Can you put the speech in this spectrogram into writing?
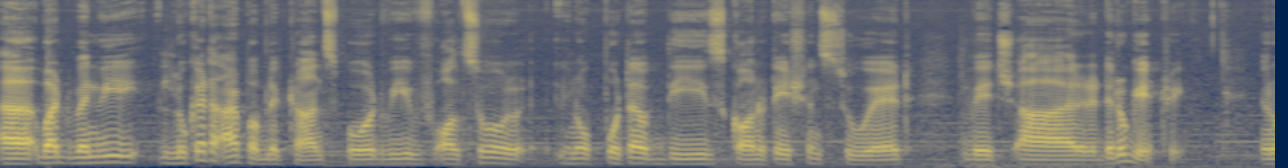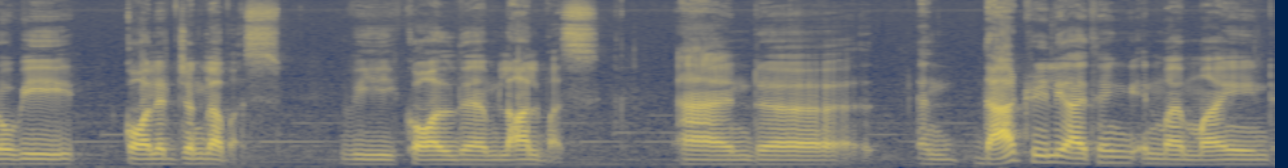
Uh, but when we look at our public transport, we've also you know, put up these connotations to it which are derogatory. You know, we call it Jangla bus, we call them Lal bus. And, uh, and that really, I think, in my mind,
